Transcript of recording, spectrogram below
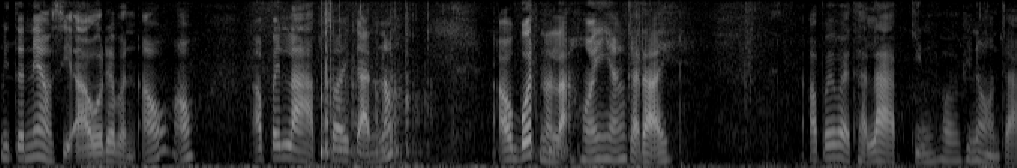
มีแต่แนวสิเอาได้บันเอาเอาเอาไปลาบซอยกันเนาะเอาเบิดนั่นละหอยยังก็ได้ เอาไปไหว้ถ้าลาบกินพ่อมพี่น้องจ้า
